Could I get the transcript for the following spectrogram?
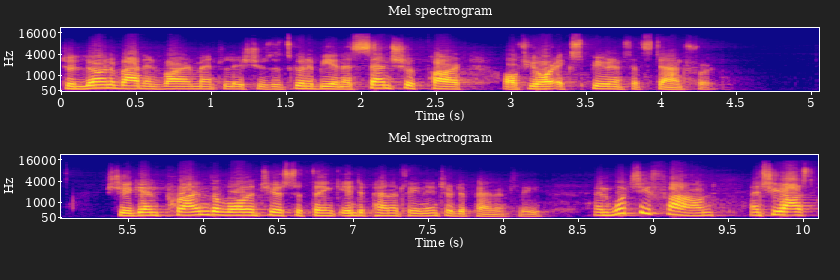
to learn about environmental issues. It's going to be an essential part of your experience at Stanford. She again primed the volunteers to think independently and interdependently. And what she found, and she asked,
